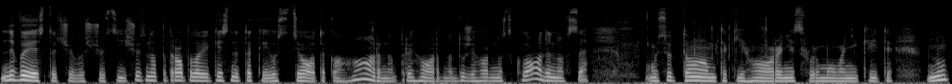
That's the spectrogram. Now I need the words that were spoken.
не вистачило щось їй. Щось вона потрапила в якийсь не такий. Ось ця така гарна, пригарна, дуже гарно складено все. Ось там такі гарні сформовані квіти. Ну,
